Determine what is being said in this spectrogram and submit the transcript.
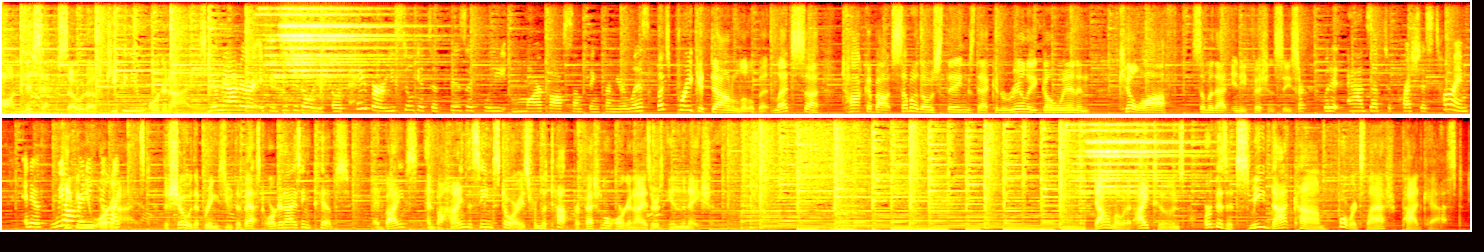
on this episode of Keeping You Organized. No matter if you're digital or paper, you still get to physically mark off something from your list. Let's break it down a little bit. Let's uh, talk about some of those things that can really go in and kill off some of that inefficiency. But it adds up to precious time. And if we Keeping already You Organized, like the show that brings you the best organizing tips, advice, and behind the scenes stories from the top professional organizers in the nation. Download at iTunes or visit smead.com forward slash podcast.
